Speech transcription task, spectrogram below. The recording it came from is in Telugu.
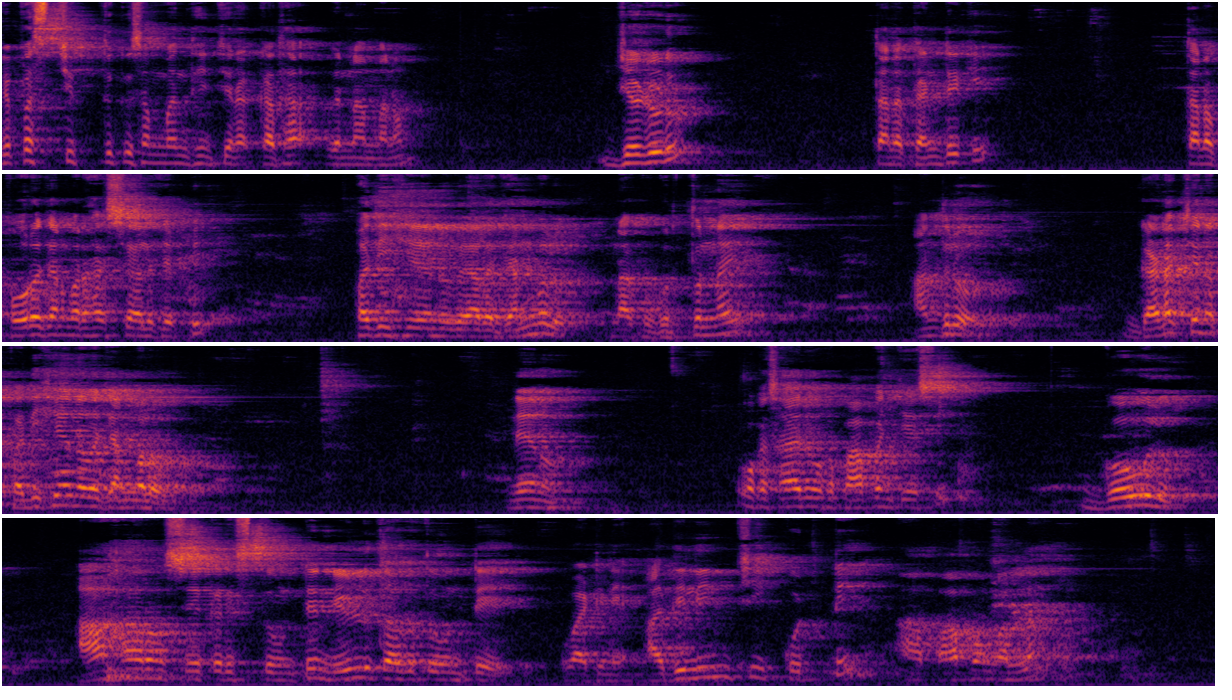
విపశ్చిత్తుకు సంబంధించిన కథ విన్నాం మనం. జడుడు తన తండ్రికి తన పూర్వజన్మ రహస్యాలు చెప్పి పదిహేను వేల జన్మలు నాకు గుర్తున్నాయి. అందులో గడచిన పదిహేనవ జన్మలో నేను ఒకసారి ఒక పాపం చేసి గోవులు ఆహారం సేకరిస్తూ ఉంటే నీళ్ళు తాగుతూ ఉంటే వాటిని అదిలించి కొట్టి ఆ పాపం వల్ల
